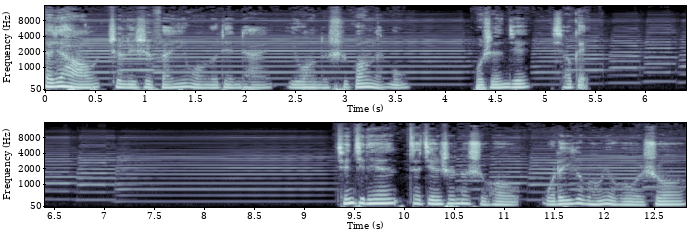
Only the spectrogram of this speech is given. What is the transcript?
大家好，这里是梵音网络电台《遗忘的时光》栏目，我是 N J 小给。前几天在健身的时候，我的一个朋友和我说：“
